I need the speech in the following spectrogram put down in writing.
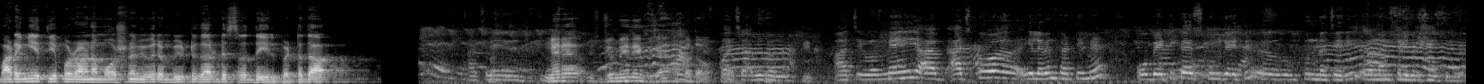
മടങ്ങിയെത്തിയപ്പോഴാണ് മോഷണ വിവരം വീട്ടുകാരുടെ ശ്രദ്ധയിൽപ്പെട്ടത് आज मेरा जो मैंने पूछा आप बताओ अच्छा अभी बोलना आज मैं ही आज आज को 11:30 में वो बेटी का स्कूल गए थे अ, पुन्नचेरी ओनम सेलिब्रेशन के लिए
